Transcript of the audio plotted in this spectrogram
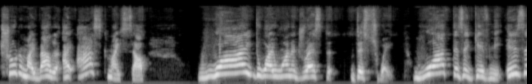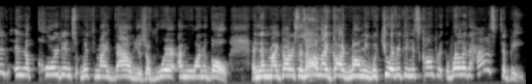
true to my value. I ask myself, why do I want to dress th- this way? What does it give me? Is it in accordance with my values of where I want to go? And then my daughter says, Oh my God, mommy, with you, everything is complicated. Well, it has to be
